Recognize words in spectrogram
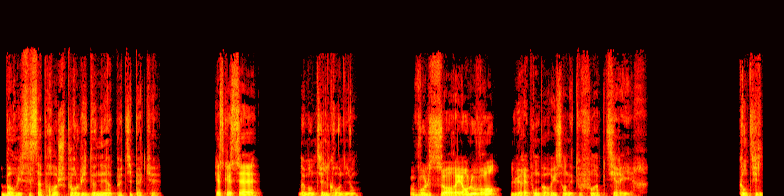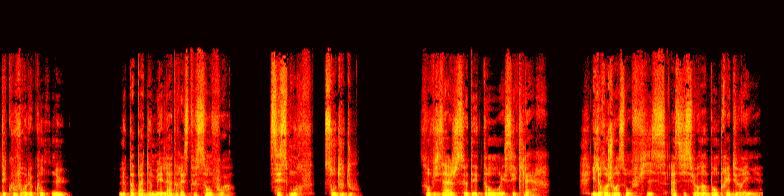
Boris s'approche pour lui donner un petit paquet. Qu'est-ce que c'est? demande-t-il grognon. Vous le saurez en l'ouvrant, lui répond Boris en étouffant un petit rire. Quand il découvre le contenu, le papa de Mélade reste sans voix. C'est Smurf, son doudou. Son visage se détend et s'éclaire. Il rejoint son fils assis sur un banc près du ring.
